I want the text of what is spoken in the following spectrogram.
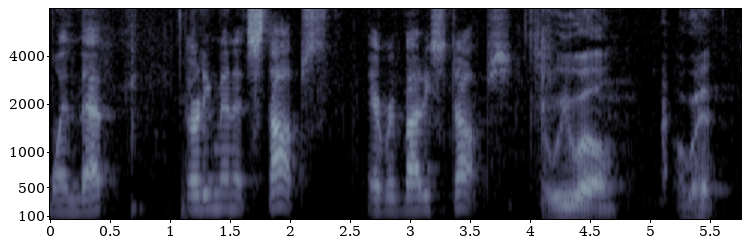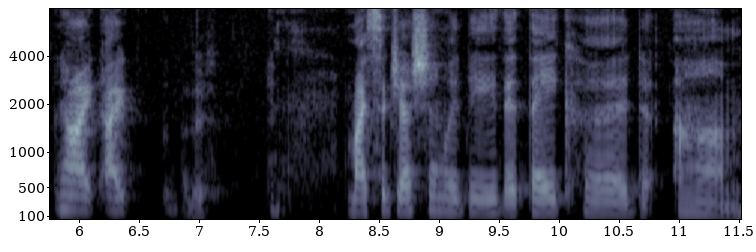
when that thirty minutes stops, everybody stops. So we will, oh, go ahead, No, I, I, others? my suggestion would be that they could, um,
